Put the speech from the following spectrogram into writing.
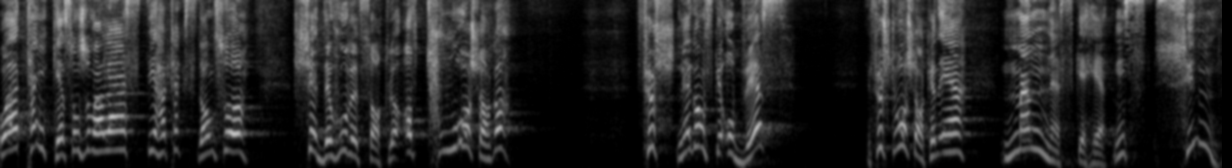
Og jeg tenker, sånn som jeg leste de her tekstene, så skjedde det hovedsakelig av to årsaker. Førsten er ganske obvious. Den første årsaken er menneskehetens synd.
